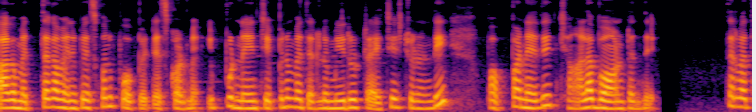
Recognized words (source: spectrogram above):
బాగా మెత్తగా వెనిపేసుకొని పోపు పెట్టేసుకోవడమే. ఇప్పుడు నేను చెప్పిన మెథడ్లో మీరు ట్రై చేసి చూడండి. పప్పు అనేది చాలా బాగుంటుంది. తర్వాత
